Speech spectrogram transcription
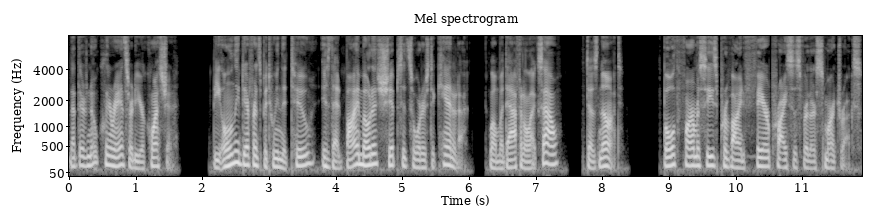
that there's no clear answer to your question. The only difference between the two is that BuyModa ships its orders to Canada, while Modafinil XL does not. Both pharmacies provide fair prices for their smart drugs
